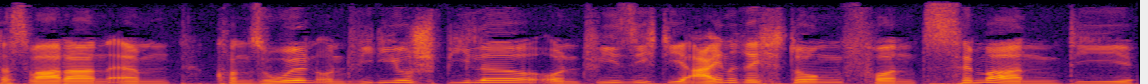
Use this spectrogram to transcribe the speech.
das war dann ähm, Konsolen und Videospiele und wie sich die Einrichtung von Zimmern, die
